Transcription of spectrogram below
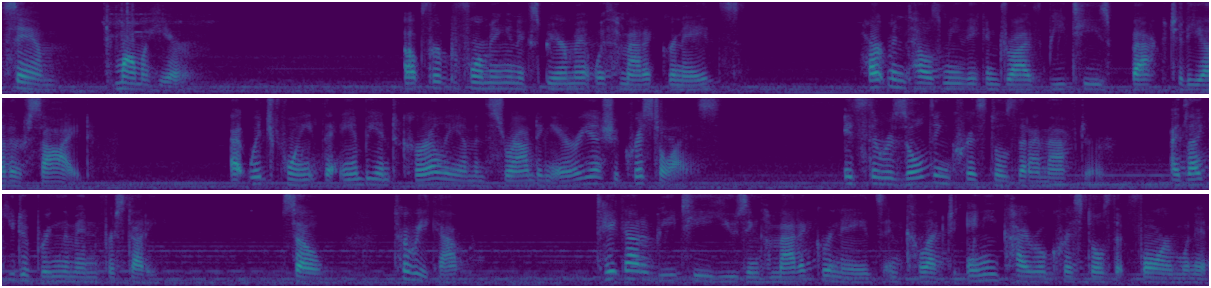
Sam, Mama here. Up for performing an experiment with hematic grenades? Heartman tells me they can drive BTs back to the other side. At which point, the ambient chiralium in the surrounding area should crystallize. It's the resulting crystals that I'm after. I'd like you to bring them in for study. So, to recap, take out a BT using hematic grenades and collect any chiral crystals that form when it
